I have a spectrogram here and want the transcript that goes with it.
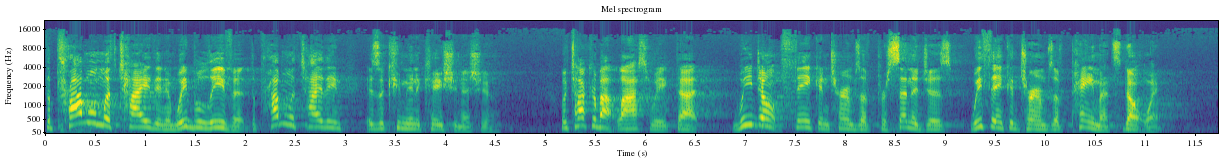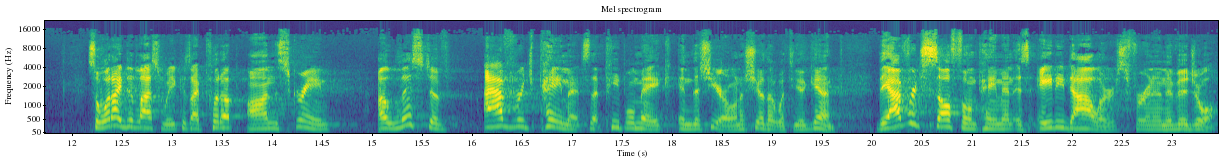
The problem with tithing, and we believe it, the problem with tithing is a communication issue. We talked about last week that we don't think in terms of percentages, we think in terms of payments, don't we? So, what I did last week is I put up on the screen a list of average payments that people make in this year. I want to share that with you again. The average cell phone payment is $80 for an individual,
